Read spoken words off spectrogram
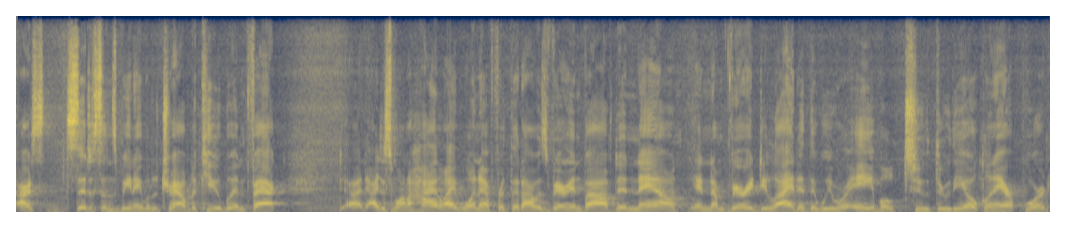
our citizens being able to travel to Cuba. In fact, I just want to highlight one effort that I was very involved in now, and I'm very delighted that we were able to, through the Oakland Airport,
